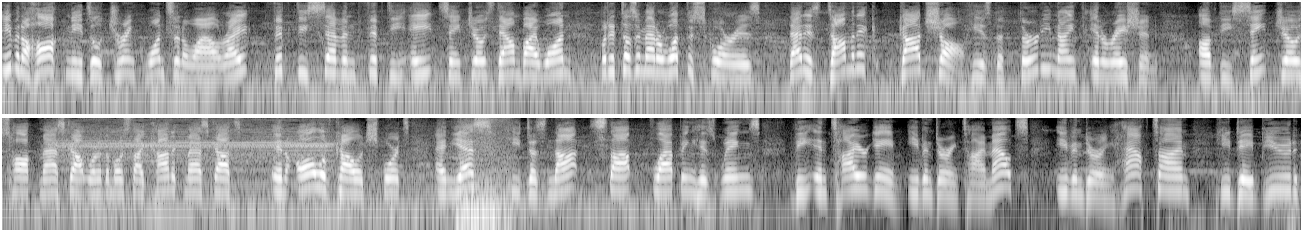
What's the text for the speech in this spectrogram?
Even a Hawk needs a drink once in a while, right? 57 58, St. Joe's down by one, but it doesn't matter what the score is. That is Dominic Godshaw. He is the 39th iteration of the St. Joe's Hawk mascot, one of the most iconic mascots in all of college sports. And yes, he does not stop flapping his wings the entire game, even during timeouts, even during halftime. He debuted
